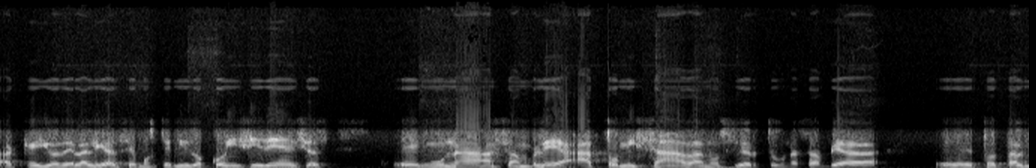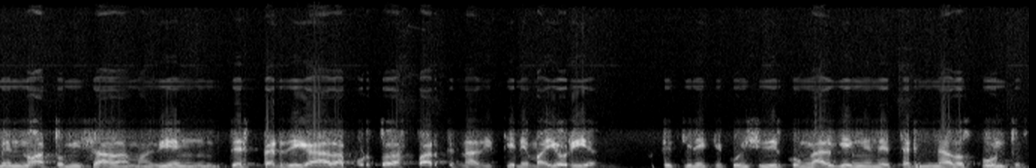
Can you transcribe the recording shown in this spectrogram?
aquello de la alianza, hemos tenido coincidencias en una asamblea atomizada, ¿no es cierto? Una asamblea eh, totalmente no atomizada, más bien desperdigada por todas partes, nadie tiene mayoría, usted tiene que coincidir con alguien en determinados puntos.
